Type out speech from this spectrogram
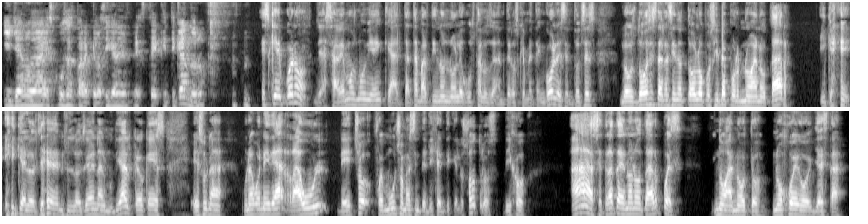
y ya no da excusas para que lo sigan este, criticando, ¿no? Es que, bueno, ya sabemos muy bien que al Tata Martino no le gustan los delanteros que meten goles, entonces los dos están haciendo todo lo posible por no anotar y que, y que los, lleven, los lleven al Mundial. Creo que es, es una, una buena idea. Raúl, de hecho, fue mucho más inteligente que los otros. Dijo, ah, se trata de no anotar, pues no anoto, no juego, ya está.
